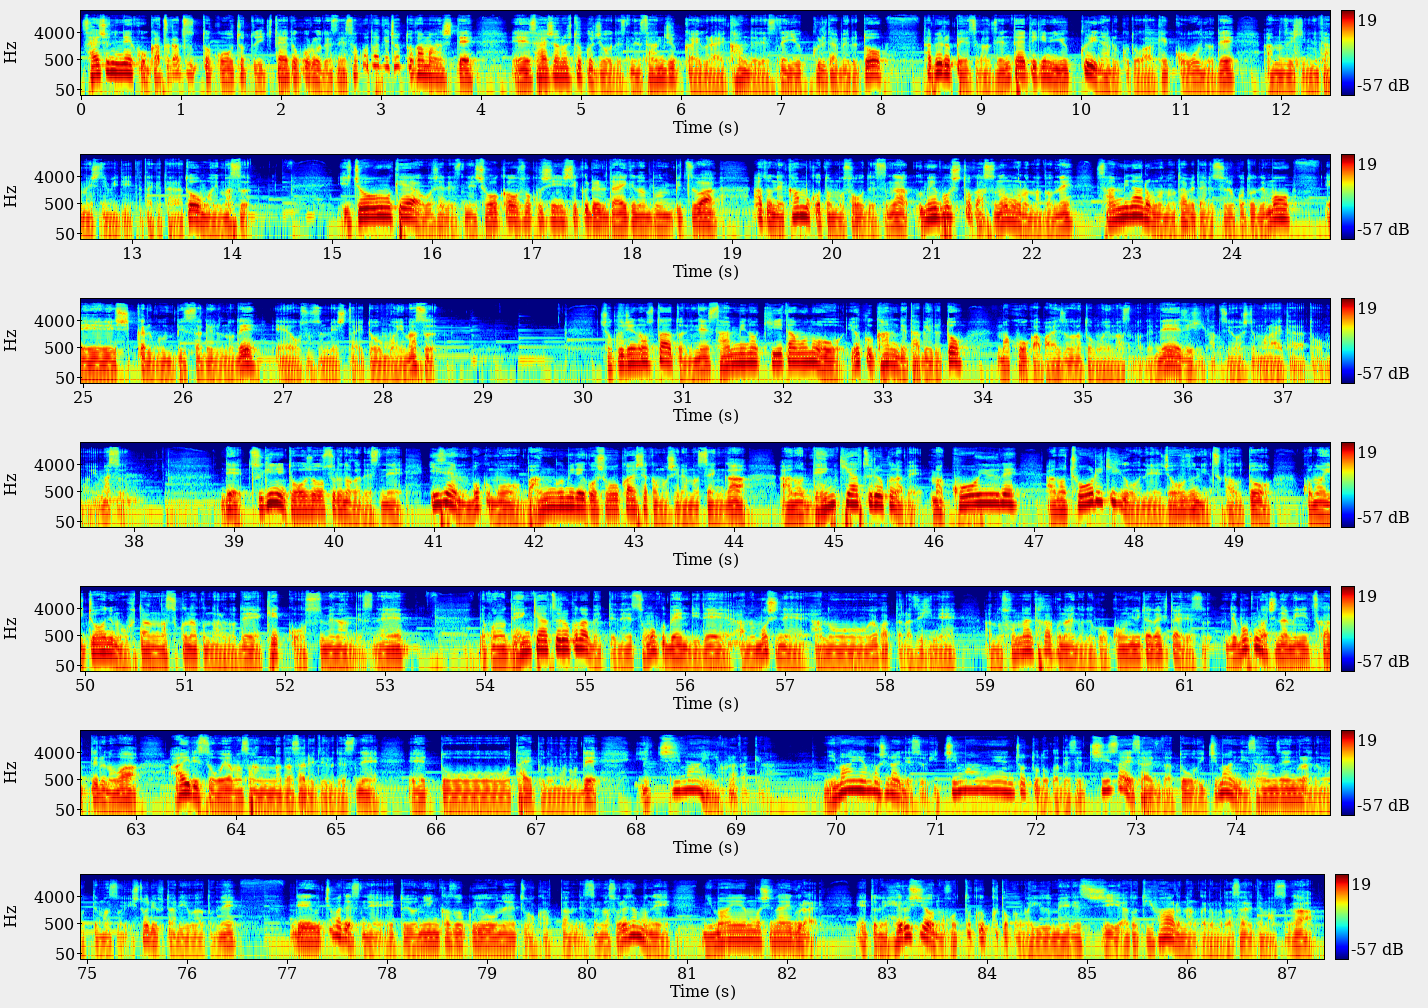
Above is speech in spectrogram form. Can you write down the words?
最初にね、こうガツガツっとこうちょっと行きたいところをですね、そこだけちょっと我慢して、えー、最初の一口をですね、30回ぐらい噛んでですね、ゆっくり食べると、食べるペースが全体的にゆっくりになることが結構多いので、あの、ぜひね、試してみていただけたらと思います。胃腸のケアをしてですね、消化を促進してくれる唾液の分泌は、あとね、噛むこともそうですが、梅干しとか酢の物などね、酸味のあるものを食べたりすることでも、えー、しっかり分泌されるので、えー、おすすめしたいと思います。食事のスタートにね、酸味の効いたものをよく噛んで食べると、まあ、効果倍増だと思いますのでね、ぜひ活用してもらえたらと思います。で、次に登場するのがですね、以前僕も番組でご紹介したかもしれませんが、あの電気圧力鍋、まあこういうね、あの調理器具をね、上手に使うと、この胃腸にも負担が少なくなるので結構おすすめなんですね。で、この電気圧力鍋ってね、すごく便利で、あの、もしね、あの、よかったらぜひね、あの、そんなに高くないのでご購入いただきたいです。で、僕がちなみに使ってるのは、アイリス大山さんが出されてるですね、えー、っと、タイプのもので、1万いくらだっけな？2万円もしないんですよ。1万円ちょっととかですね、小さいサイズだと1万2、3000円ぐらいで持ってます。1人2人用だとね。で、うちはですね、えっと、4人家族用のやつを買ったんですが、それでもね、2万円もしないぐらい、えっとね、ヘルシオのホットクックとかが有名ですし、あとティファールなんかでも出されてますが、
